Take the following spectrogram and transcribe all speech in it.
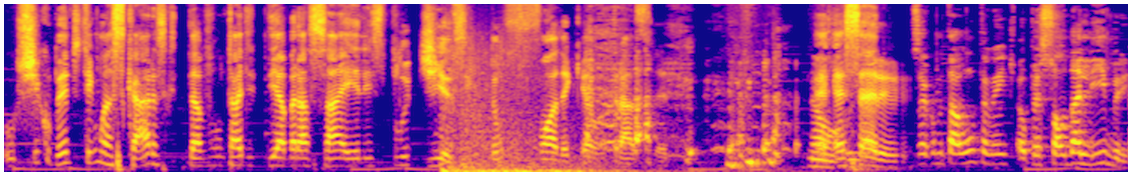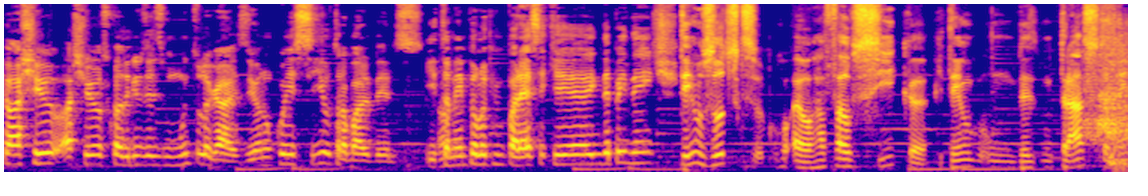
o Chico Bento tem umas caras que dá vontade de abraçar ele e explodir, assim. Tão foda que é o traço dele. Não, é, é sério. Você vai comentar um também, que é o pessoal da Libre. Eu achei, achei os quadrinhos deles muito legais. E eu não conhecia o trabalho deles. E também, pelo que me parece, é que é independente. Tem os outros, que são- é o Rafael Sica, que tem um, um de- traço também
